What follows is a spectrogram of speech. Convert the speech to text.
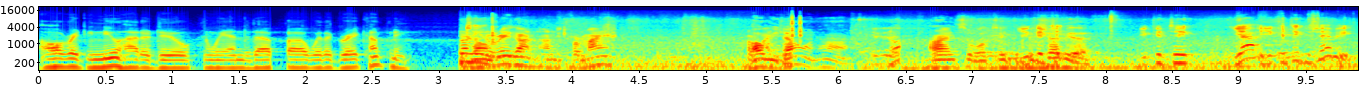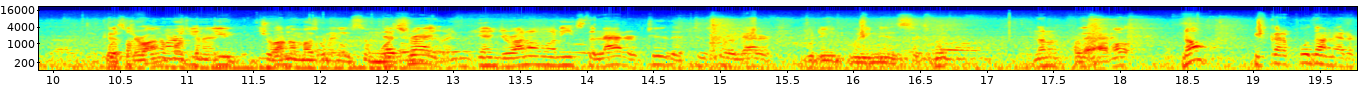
already knew how to do, and we ended up uh, with a great company. don't need a rig on, on for mine. For Oh, my we job. don't, huh? All right, so we'll take You the Chevy then. You can take, yeah, you could take the Chevy. Because Geronimo's gonna, you- you- Geronimo's gonna need some wood That's right. anyway, And Geronimo needs the ladder too, the two-story ladder. Would you, would you need a six foot? No, no. For the attic? Oh, no, he's got a pull-down ladder.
